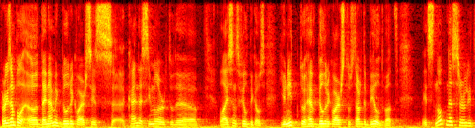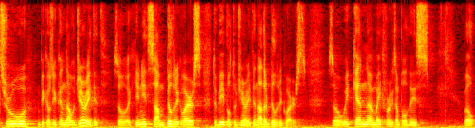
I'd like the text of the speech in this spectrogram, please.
For example, uh, dynamic build requires is uh, kind of similar to the license field because you need to have build requires to start the build, but it's not necessarily true because you can now generate it. So you need some build requires to be able to generate another build requires. So we can uh, make, for example, this. well,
